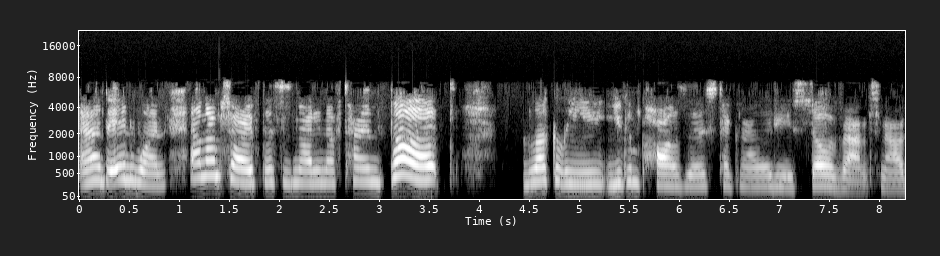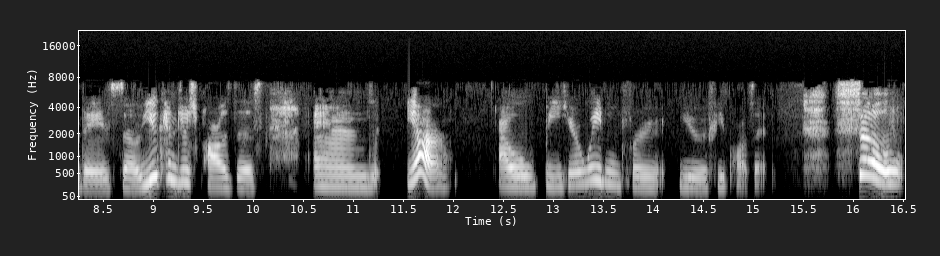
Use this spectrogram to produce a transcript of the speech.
and in one. And I'm sorry if this is not enough time, but luckily you can pause this. Technology is so advanced nowadays, so you can just pause this and yeah, I will be here waiting for you if you pause it. So,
